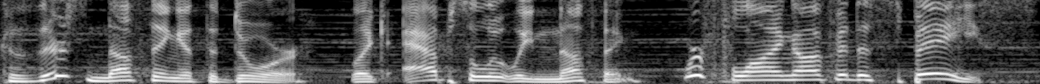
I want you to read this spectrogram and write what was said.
cuz there's nothing at the door. Like absolutely nothing. We're flying off into space.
